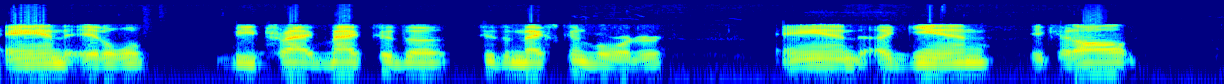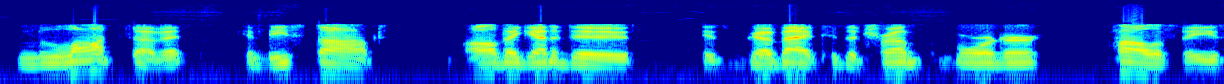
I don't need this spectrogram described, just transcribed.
and it'll be tracked back to the to the Mexican border. And again, it could all lots of it can be stopped. All they got to do is go back to the Trump border policies,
